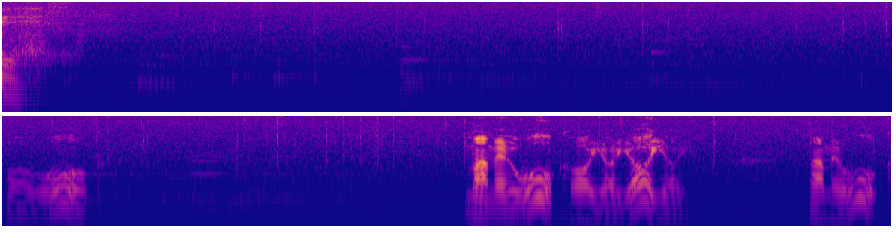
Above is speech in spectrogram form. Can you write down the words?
Uff. O, łuk. Mamy łuk. Oj, oj, oj, oj. Mamy łuk.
